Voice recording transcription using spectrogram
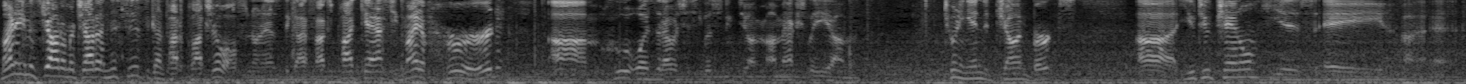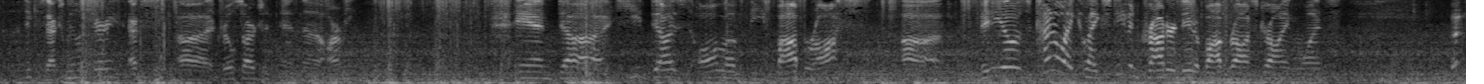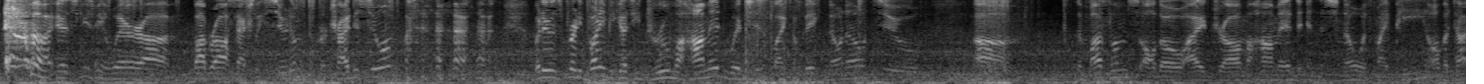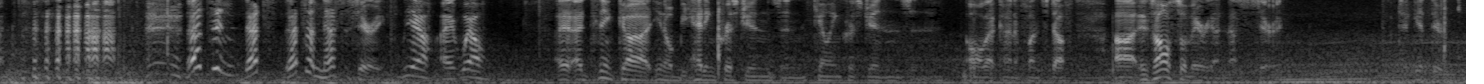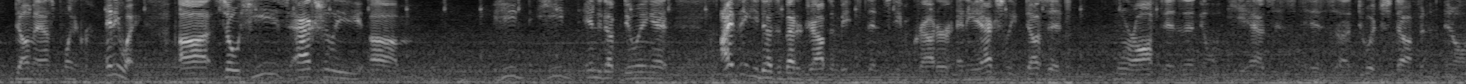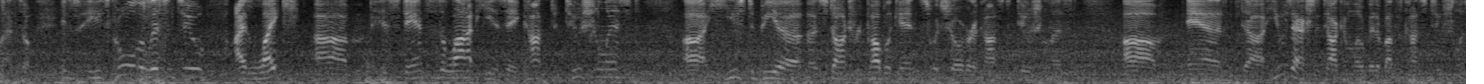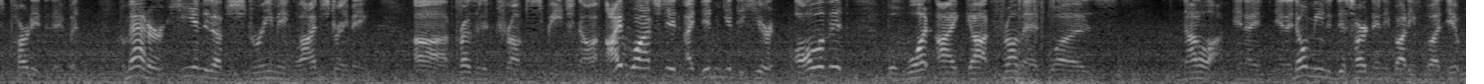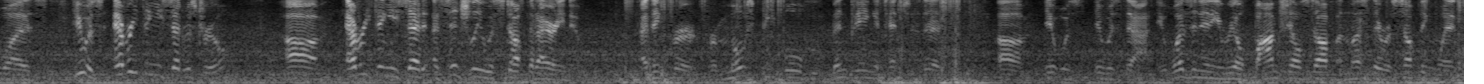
My name is John Machado, and this is the Gunpowder Plot Show, also known as the Guy Fawkes Podcast. You might have heard um, who it was that I was just listening to. I'm, I'm actually um, tuning in to John Burke's uh, YouTube channel. He is a, uh, I think he's ex-military, ex-drill uh, sergeant in the Army. And uh, he does all of the Bob Ross uh, videos, kind of like, like Steven Crowder did a Bob Ross drawing once excuse me, where um, Bob Ross actually sued him or tried to sue him. but it was pretty funny because he drew Muhammad, which is like a big no-no to um, the Muslims. Although I draw Muhammad in the snow with my pee all the time. that's in, that's that's unnecessary. Yeah, I well, I, I think uh, you know beheading Christians and killing Christians and all that kind of fun stuff uh, is also very unnecessary to get their dumbass point across. Anyway, uh, so he's actually um, he he ended up doing it. I think he does a better job than than Steven Crowder, and he actually does it more often. Then he has his his uh, Twitch stuff and, and all that. So he's he's cool to listen to. I like um, his stances a lot. He is a constitutionalist. Uh, he used to be a, a, staunch Republican, switched over to constitutionalist. Um, and uh, he was actually talking a little bit about the Constitutionalist Party today. But no matter, he ended up streaming, live streaming uh, President Trump's speech. Now, I watched it. I didn't get to hear all of it, but what I got from it was not a lot. And I and I don't mean to dishearten anybody, but it was he was everything he said was true. Um, everything he said essentially was stuff that I already knew. I think for for most people who've been paying attention to this, um, it was it was that. It wasn't any real bombshell stuff unless there was something when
